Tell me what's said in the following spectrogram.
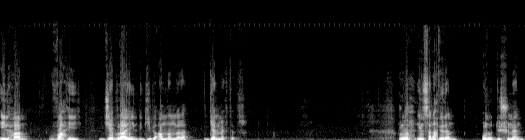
ilham, vahiy, Cebrail gibi anlamlara gelmektedir. Ruh insana veren, onu düşünen,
